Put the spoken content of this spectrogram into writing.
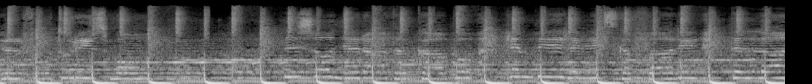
il futurismo the long.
